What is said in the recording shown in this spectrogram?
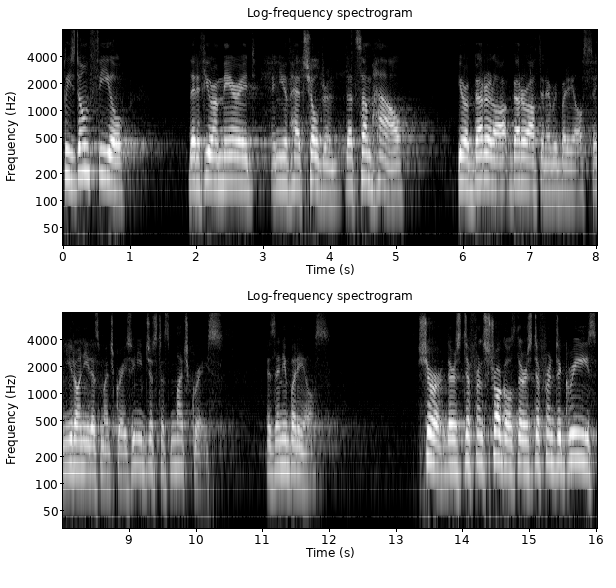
Please don't feel that if you are married and you have had children, that somehow you're better off, better off than everybody else and you don't need as much grace. You need just as much grace as anybody else. Sure, there's different struggles, there's different degrees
